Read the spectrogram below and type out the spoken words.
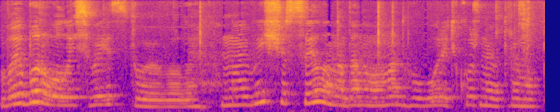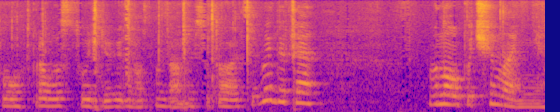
Ви боролись, ви відстоювали. Ну і вищі сили на даний момент говорять, кожен отримав по правосуддю відносно даної ситуації. Ви йдете в новопочинання,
